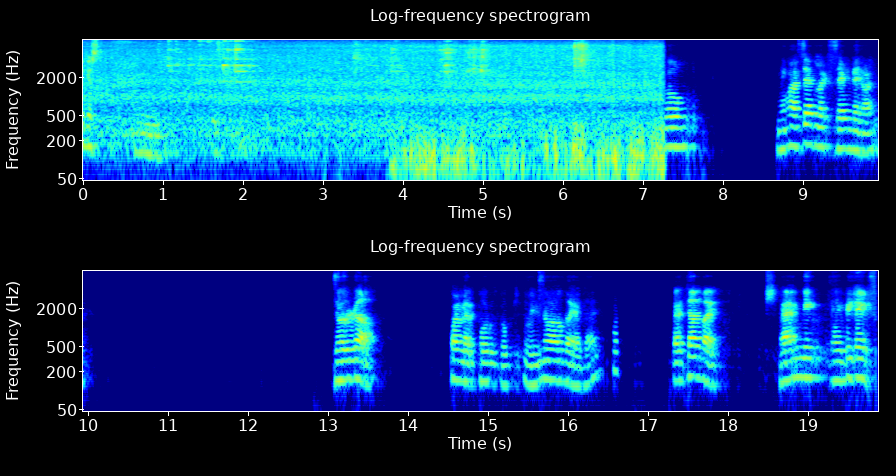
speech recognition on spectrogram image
Okay. So, Muhajir like saying that Zorda, for like for Windows by that, better by. Standing evidence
